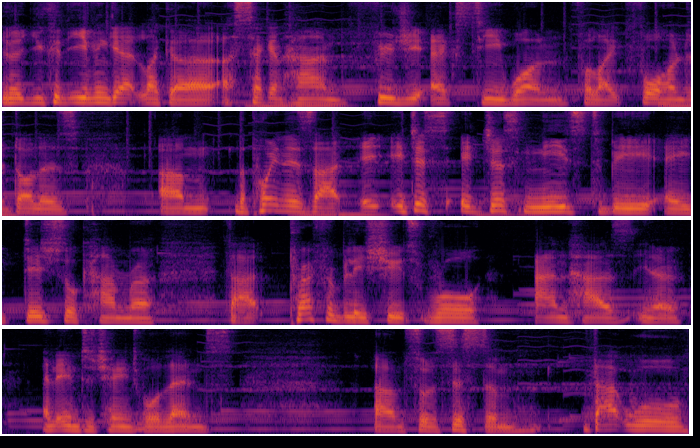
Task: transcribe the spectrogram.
You know, you could even get like a, a second-hand Fuji X-T1 for like $400. Um, the point is that it, it just it just needs to be a digital camera that preferably shoots raw and has you know an interchangeable lens um, sort of system that will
